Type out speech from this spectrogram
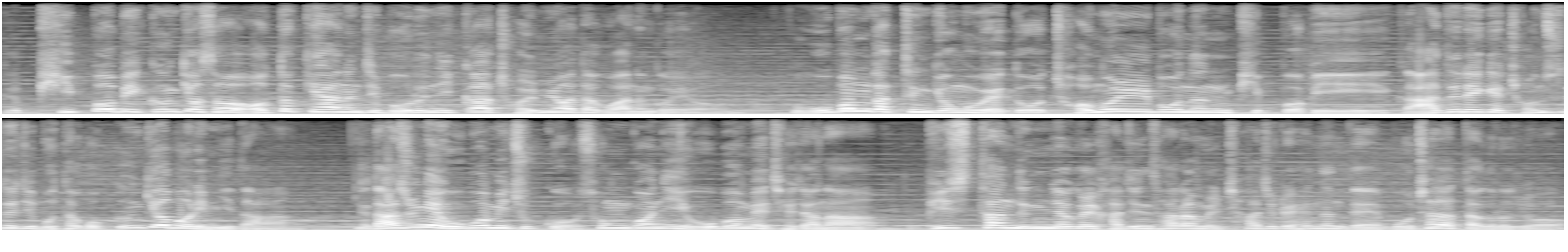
그 비법이 끊겨서 어떻게 하는지 모르니까 절묘하다고 하는 거예요. 그 5번 같은 경우에도 점을 보는 비법이 그 아들에게 전수되지 못하고 끊겨버립니다. 나중에 오범이 죽고 송권이 오범의 제자나 비슷한 능력을 가진 사람을 찾으려 했는데 못 찾았다 그러죠.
